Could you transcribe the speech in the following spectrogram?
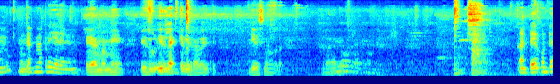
ఉమ్, తింటున్నప్పుడే ఏరా నేను. ఏ మమ్మీ ఇది ఇది లెక్క కిందకి రాదు అయితే. గెలిచినా కూడా. రాదు. గంట ఏరుకుంటే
